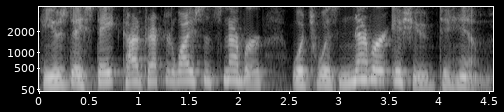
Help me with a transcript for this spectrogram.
He used a state contractor license number which was never issued to him.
